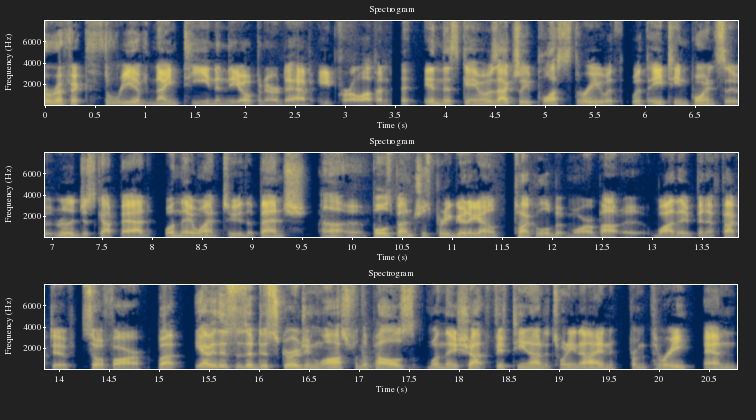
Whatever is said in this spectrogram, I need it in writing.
horrific three of 19 in the opener to have eight for 11 in this game. It was actually plus three with, with 18 points. It really just got bad when they went to the bench. Uh, Bulls bench was pretty good. Again, I'll talk a little bit more about uh, why they've been effective so far. But yeah, I mean, this is a discouraging loss for the Pels when they shot 15 out of 29 from three. And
